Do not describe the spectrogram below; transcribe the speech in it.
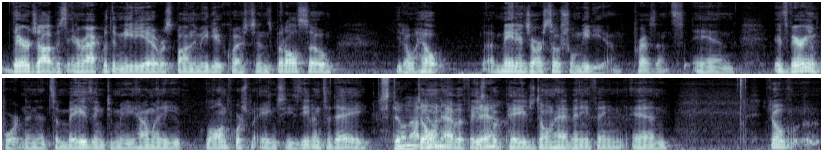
their job is to interact with the media, respond to media questions, but also, you know, help uh, manage our social media presence. And it's very important, and it's amazing to me how many law enforcement agencies, even today, Still not don't have a Facebook Yeah. page, don't have anything, and you know,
